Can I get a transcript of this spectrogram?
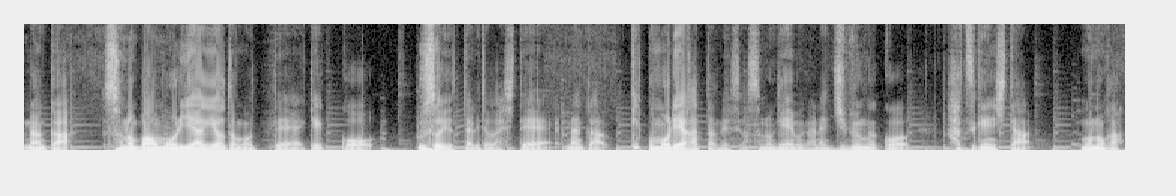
なんかその場を盛り上げようと思って結構嘘言ったりとかしてなんか結構盛り上がったんですよそのゲームがね自分がこう発言したものが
